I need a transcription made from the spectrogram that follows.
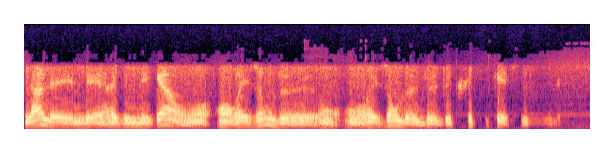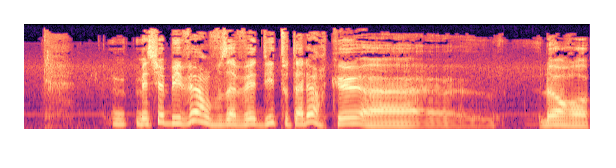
là, les, républicains ont, raison, de, ont, raison de, critiquer, si vous voulez. Monsieur Beaver, vous avez dit tout à l'heure que euh, lors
